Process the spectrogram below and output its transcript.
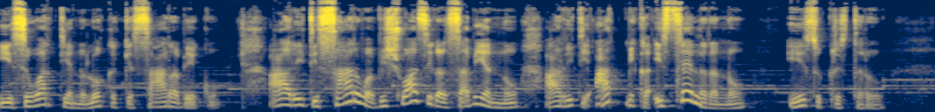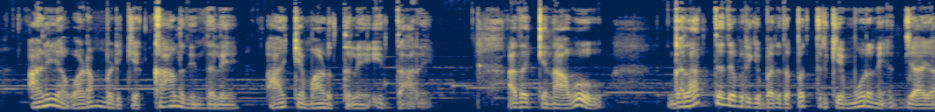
ಈ ಸುವಾರ್ತೆಯನ್ನು ಲೋಕಕ್ಕೆ ಸಾರಬೇಕು. ಆ ರೀತಿ ಸಾರುವ ವಿಶ್ವಾಸಿಗಳ ಸಭೆಯನ್ನು, ಆ ರೀತಿ ಆತ್ಮಿಕ ಇಸ್ರೇಲರನ್ನು ಯೇಸು ಕ್ರಿಸ್ತರು ಹಳೆಯ ಒಡಂಬಡಿಕೆ ಕಾಲದಿಂದಲೇ ಆಯ್ಕೆ ಮಾಡುತ್ತಲೇ ಇದ್ದಾರೆ. ಅದಕ್ಕೆ ನಾವು ಗಲಾತ್ಯದವರಿಗೆ ಬರೆದ ಪತ್ರಿಕೆ ಮೂರನೇ ಅಧ್ಯಾಯ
